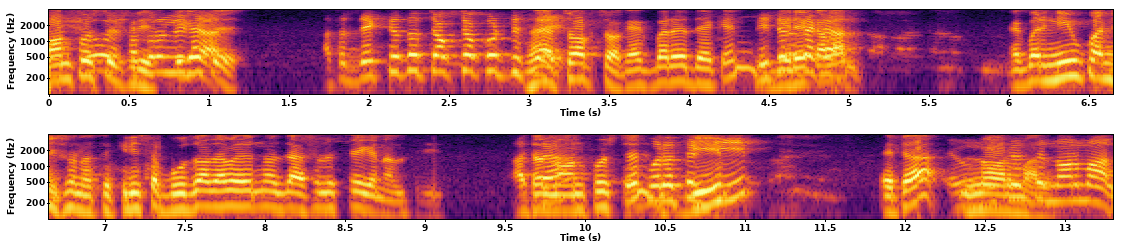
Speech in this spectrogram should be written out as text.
নন পোস্টের ফ্রিজ ঠিক আছে? আচ্ছা দেখতে তো চকচক করতেছে। হ্যাঁ চকচক। একবারে দেখেন ভিতরে দেখান। একবারে নিউ কন্ডিশন আছে ফ্রিজটা বোঝা যাবে না যে আসলে সেকেন্ডাল ফ্রিজ আচ্ছা নন পোস্টের উপরে হচ্ছে ডিপ এটা নরমাল নরমাল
